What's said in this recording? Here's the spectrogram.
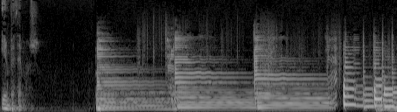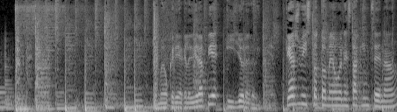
Y empecemos. Tomeo quería que le diera pie y yo le doy pie. ¿Qué has visto, Tomeo, en esta quincena?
